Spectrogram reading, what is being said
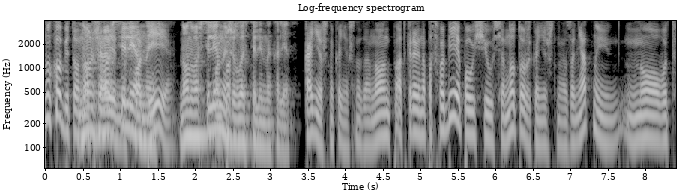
Ну, Хоббит, он но он же во вселенной. слабее. Но он во вселенной он же «Властелина колец». Конечно, конечно, да. Но он откровенно послабее получился, но тоже, конечно, занятный. Но вот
